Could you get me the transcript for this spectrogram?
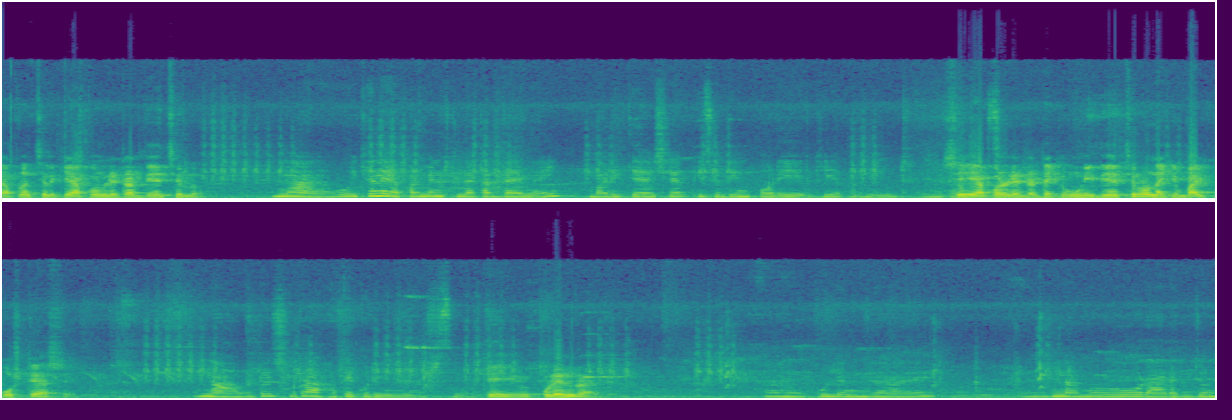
আপনার ছেলেকে অ্যাপয়েন্ট লেটার দিয়েছিল? না ওইখানে অ্যাপার্টমেন্ট লেটার দেয় নাই। বাড়িতে এসে কিছুদিন পরে আর কি অ্যাপার্টমেন্ট সেই অ্যাপয়েন্ট লেটারটা কি উনি দিয়েছিল নাকি বাই পোস্টে আসে? না ওটা সেটা হাতে করে নিয়ে আসছে। কে? কুলেন রায়? হ্যাঁ, কুলেন রায়। নাম ওর আরেকজন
